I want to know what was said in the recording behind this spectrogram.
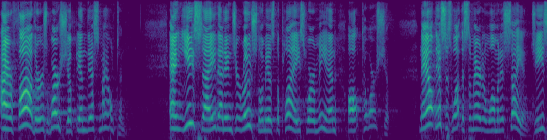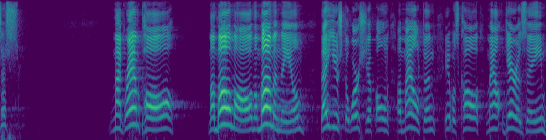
Our fathers worshiped in this mountain. And ye say that in Jerusalem is the place where men ought to worship. Now, this is what the Samaritan woman is saying Jesus, my grandpa, my mama, my mom and them, they used to worship on a mountain. It was called Mount Gerizim,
